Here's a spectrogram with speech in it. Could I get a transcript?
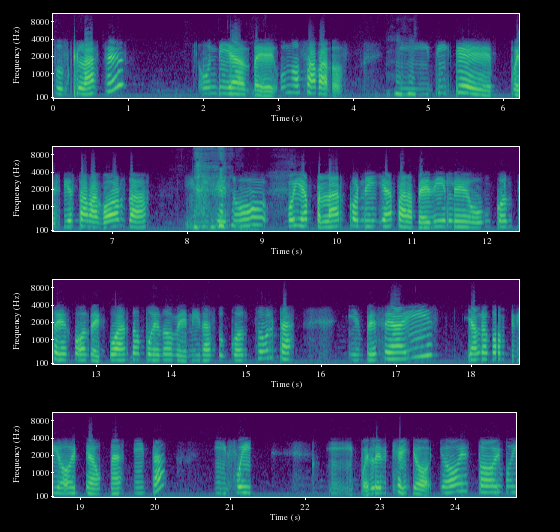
tus clases un día de unos sábados y vi que pues yo estaba gorda y dije, no, voy a hablar con ella para pedirle un consejo de cuándo puedo venir a su consulta. Y empecé a ir, ya luego me dio ella una cita y fui. Y pues le dije yo, yo estoy muy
